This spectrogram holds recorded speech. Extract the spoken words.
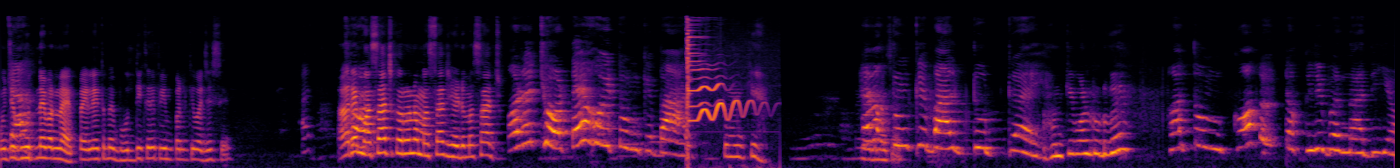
मुझे भूत नहीं बनना है। पहले तो मैं भूत दिख रही पिंपल की वजह से। अरे मसाज करो ना मसाज हेड मसाज। अरे छोटे हुई तुमके बाल। तुम हाँ, तुमके बाल टूट गए। हम की बाल टूट गए? हाँ तुमको टकली बना दिया।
